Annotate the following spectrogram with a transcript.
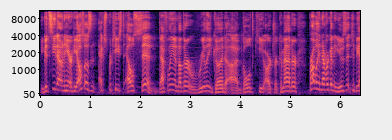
You can see down here he also has an expertise El Cid definitely another really good uh, gold key archer commander. Probably never going to use it to be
